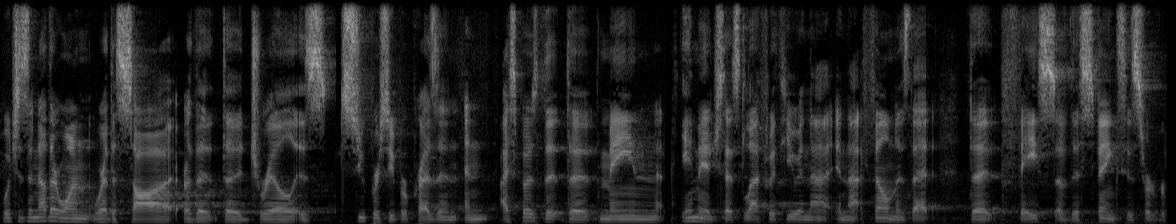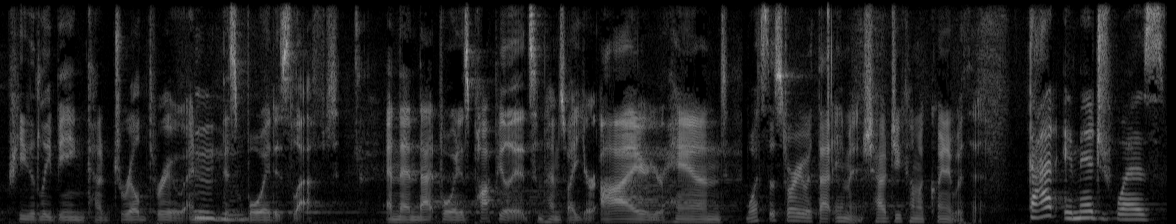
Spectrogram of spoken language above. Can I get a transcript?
which is another one where the saw or the, the drill is super super present and i suppose the, the main image that's left with you in that in that film is that the face of the sphinx is sort of repeatedly being kind of drilled through and this void is left and then that void is populated sometimes by your eye or your hand. What's the story with that image? How did you come acquainted with it? That image was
